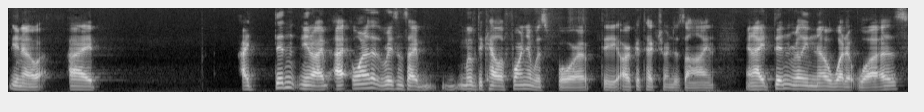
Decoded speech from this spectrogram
you know, I didn't. You know, I, I one of the reasons I moved to California was for the architecture and design, and I didn't really know what it was,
